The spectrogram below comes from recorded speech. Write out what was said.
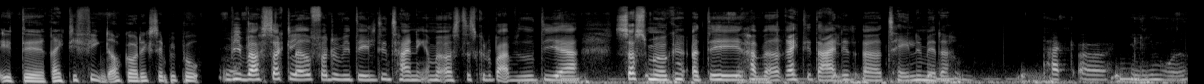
et øh, rigtig fint og godt eksempel på. Vi var så glade for, at du ville dele dine tegninger med os. Det skal du bare vide. De er så smukke, og det har været rigtig dejligt at tale med dig. Tak, og i lige måde.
